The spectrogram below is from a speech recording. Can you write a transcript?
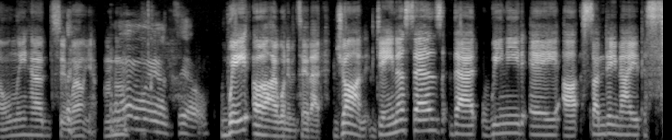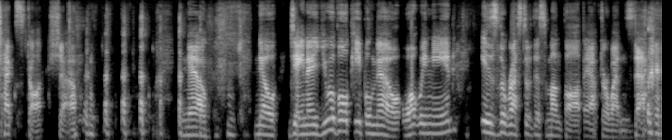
Only had two. Well, yeah. mhm. I've only had two. Wait, uh, I won't even say that. John, Dana says that we need a uh, Sunday night sex talk show. no, no, Dana, you of all people know what we need is the rest of this month off after Wednesday.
